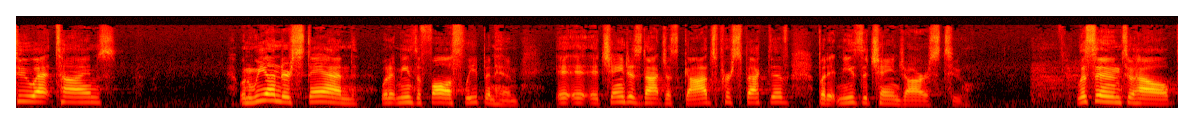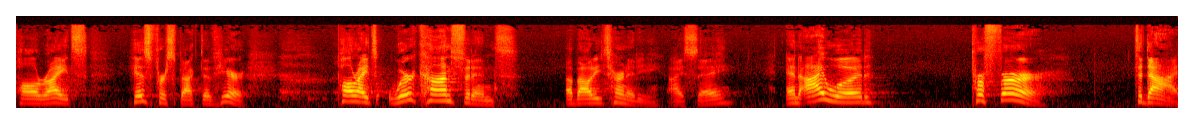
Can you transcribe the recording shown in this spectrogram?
to at times, when we understand what it means to fall asleep in Him, it, it, it changes not just God's perspective, but it needs to change ours too. Listen to how Paul writes his perspective here. Paul writes, We're confident about eternity, I say, and I would prefer to die.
